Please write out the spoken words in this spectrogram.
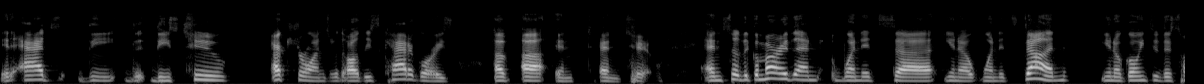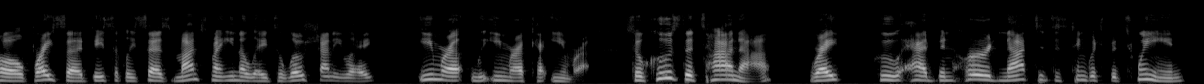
It adds the, the these two extra ones with all these categories of a and and two. And so the Gemara then, when it's uh, you know, when it's done, you know, going through this whole brisa, it basically says manchma'ina le to lo shani le imra li imra ka imra. So who's the Tana, right? Who had been heard not to distinguish between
